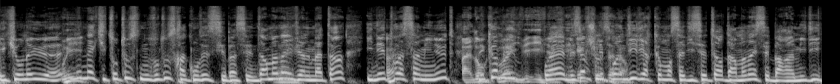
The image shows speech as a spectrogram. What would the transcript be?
et qu'on a eu, euh, Oui. les mecs, ils tous, nous ont tous raconté ce qui s'est passé. Darmanin, Ouais. il vient le matin, il nettoie 5 minutes. Bah, donc, mais comme ouais, les- il- il ouais, mais sauf que les points de deal, ils recommencent à 17h. Darmanin, il s'est barré à midi.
